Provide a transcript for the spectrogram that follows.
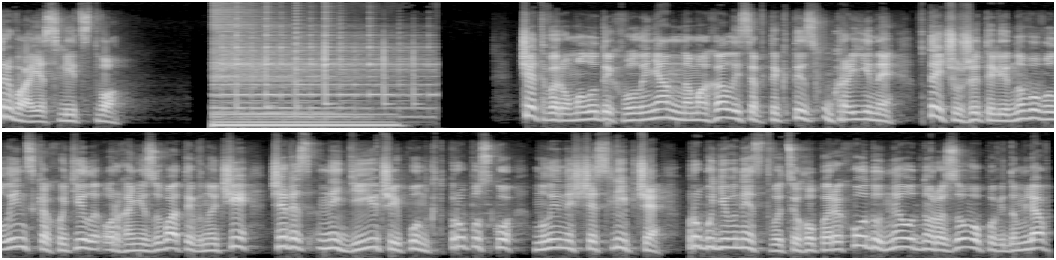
Триває слідство. Четверо молодих волинян намагалися втекти з України. Втечу жителі Нововолинська хотіли організувати вночі через недіючий пункт пропуску Млинище Сліпче. Про будівництво цього переходу неодноразово повідомляв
